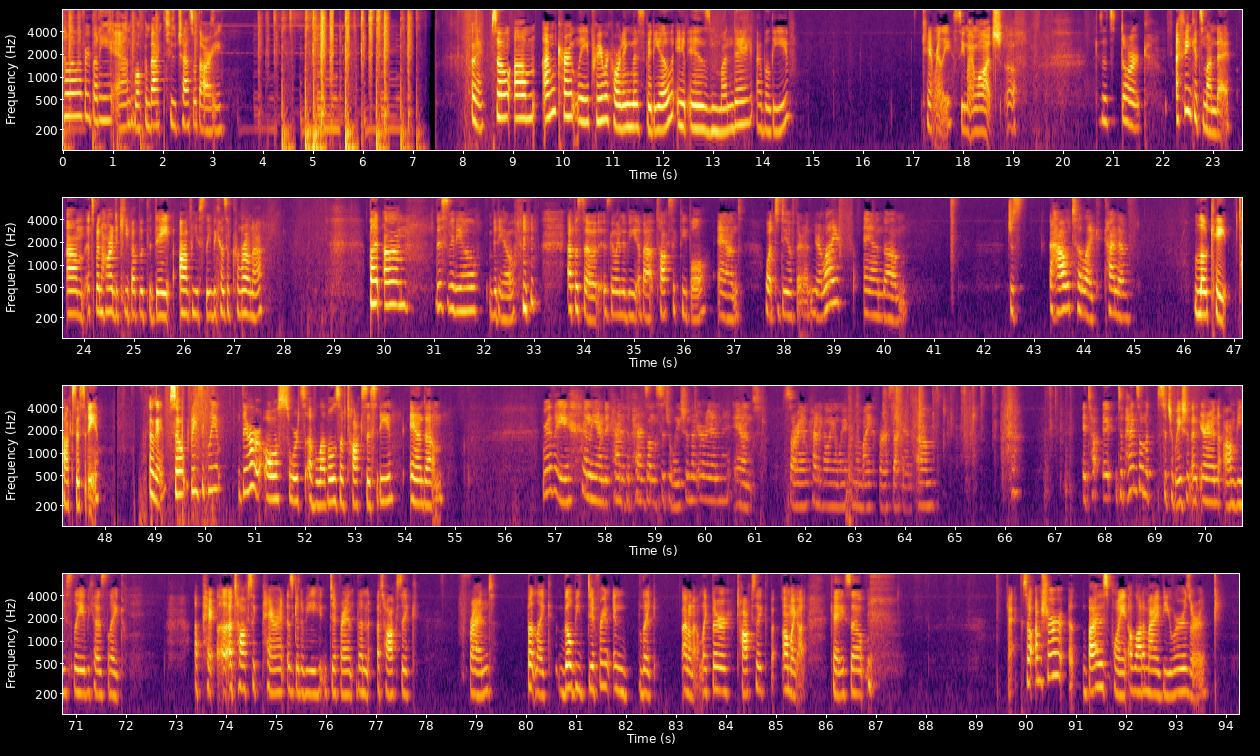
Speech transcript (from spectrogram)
Hello, everybody, and welcome back to Chats with Ari. Okay, so um, I'm currently pre-recording this video. It is Monday, I believe. Can't really see my watch, because it's dark. I think it's Monday. Um, it's been hard to keep up with the date, obviously, because of Corona. But um this video video episode is going to be about toxic people and what to do if they're in your life and um just how to like kind of locate toxicity. Okay, so basically there are all sorts of levels of toxicity and um really, in the end, it kind of depends on the situation that you're in. And sorry, I'm kind of going away from the mic for a second. Um, it to- it depends on the situation that you're in, obviously, because like a par- a toxic parent is going to be different than a toxic friend, but like they'll be different in like I don't know, like they're toxic, but oh my god. Okay, so. Okay, so I'm sure uh, by this point, a lot of my viewers or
